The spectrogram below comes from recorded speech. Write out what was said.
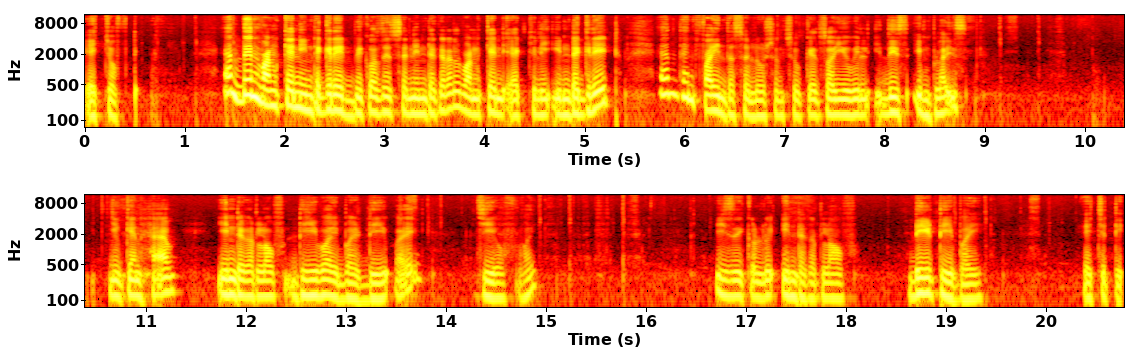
h of t and then one can integrate because it is an integral one can actually integrate and then find the solutions okay. So, you will this implies you can have integral of dy by dy g of y is equal to integral of dt by h t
